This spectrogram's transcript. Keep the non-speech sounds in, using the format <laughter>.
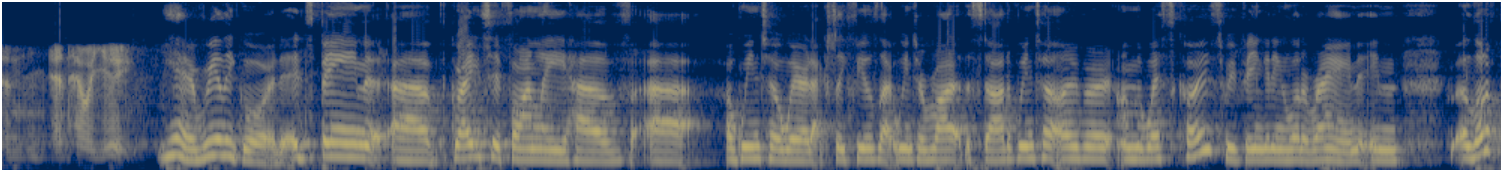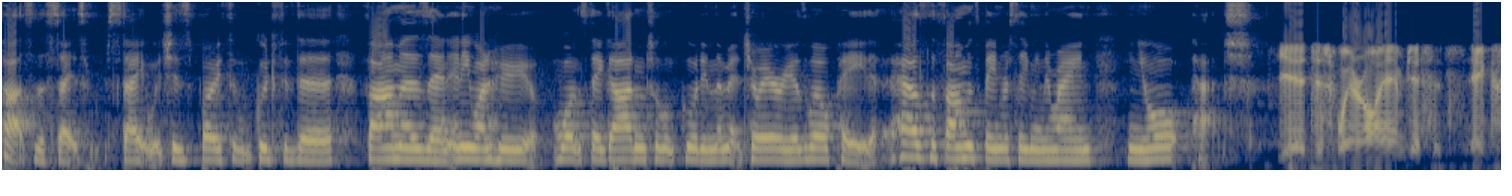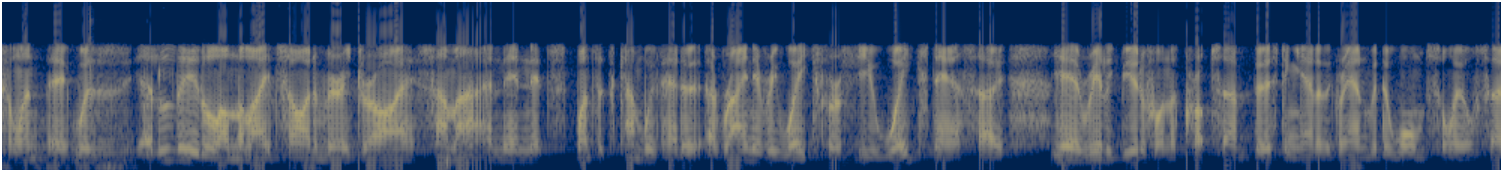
And, and how are you? Yeah, really good. It's been uh, great to finally have. Uh, a winter where it actually feels like winter right at the start of winter over on the west coast. We've been getting a lot of rain in a lot of parts of the state, state which is both good for the farmers and anyone who wants their garden to look good in the metro area as well. Pete, how's the farmers been receiving the rain in your patch? Yeah, just where I am, Jess, it's excellent. It was a little on the late side, a very dry summer, and then it's once it's come, we've had a, a rain every week for a few weeks now. So, yeah, really beautiful, and the crops are bursting out of the ground with the warm soil. So,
